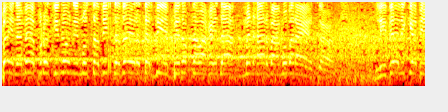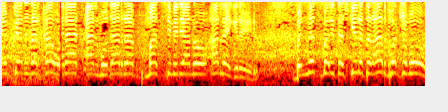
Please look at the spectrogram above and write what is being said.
بينما فروسينوني المستضيف تذيل الترتيب بنقطة واحدة من أربع مباريات. لذلك بإمكاننا القول المدرب ماسيميليانو أليغري بالنسبة لتشكيلة الأرض والجمهور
